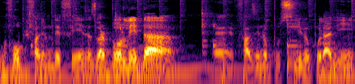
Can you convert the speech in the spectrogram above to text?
O Volpe fazendo defesas. O Arboleda é, fazendo o possível por ali.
